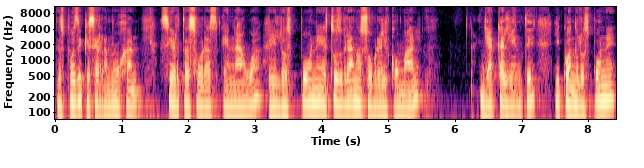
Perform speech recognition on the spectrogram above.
Después de que se remojan ciertas horas en agua, eh, los pone estos granos sobre el comal ya caliente y cuando los pone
